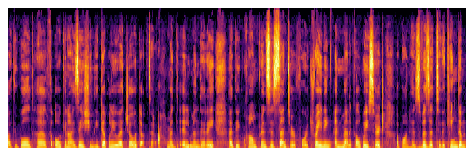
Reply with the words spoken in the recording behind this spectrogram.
of the World Health Organization, the WHO, Dr. Ahmed El Mandhari, at the Crown Prince's Center for Training and Medical Research upon his visit to the kingdom.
